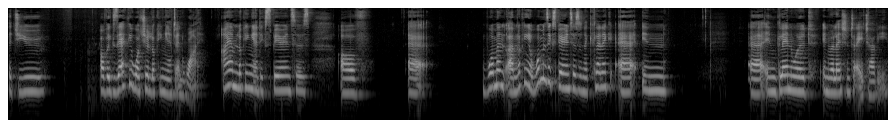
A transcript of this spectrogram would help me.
that you of exactly what you're looking at and why. I am looking at experiences of a woman. I'm looking at women's experiences in a clinic uh, in uh, in Glenwood in relation to HIV,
